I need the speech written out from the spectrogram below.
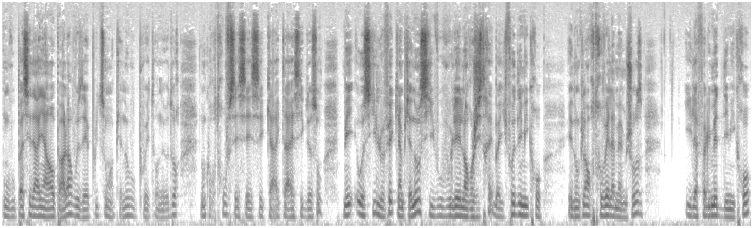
vous passez derrière un haut-parleur, vous avez plus de son. Un piano, vous pouvez tourner autour. Donc on retrouve ces, ces, caractéristiques de son. Mais aussi le fait qu'un piano, si vous voulez l'enregistrer, bah, il faut des micros. Et donc là, on retrouvait la même chose il a fallu mettre des micros.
